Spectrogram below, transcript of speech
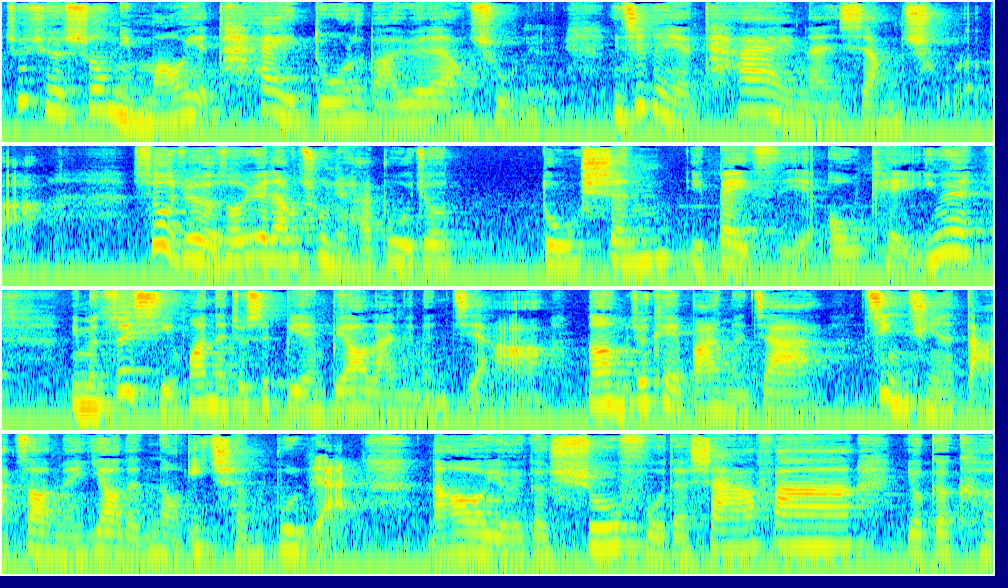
就觉得说你毛也太多了吧，月亮处女，你这个也太难相处了吧。所以我觉得有时候月亮处女还不如就独身一辈子也 OK，因为你们最喜欢的就是别人不要来你们家，然后你们就可以把你们家。尽情的打造你们要的那种一尘不染，然后有一个舒服的沙发，有个可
